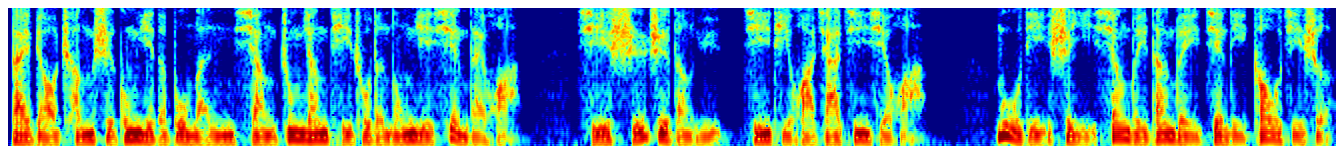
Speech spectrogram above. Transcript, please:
代表城市工业的部门向中央提出的农业现代化，其实质等于集体化加机械化，目的是以乡为单位建立高级社，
